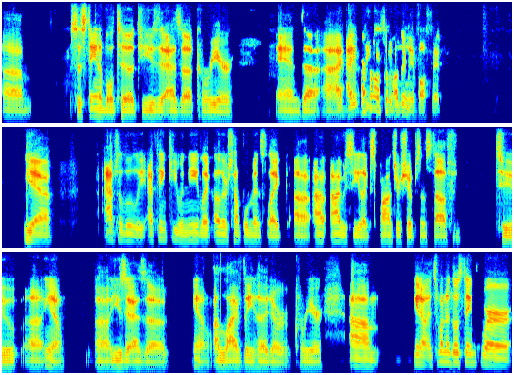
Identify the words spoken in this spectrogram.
um sustainable to to use it as a career. And uh, I I I, think you could other live off it. yeah, absolutely. I think you would need like other supplements, like uh, obviously like sponsorships and stuff, to uh, you know, uh, use it as a you know a livelihood or career. Um, you know, it's one of those things where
